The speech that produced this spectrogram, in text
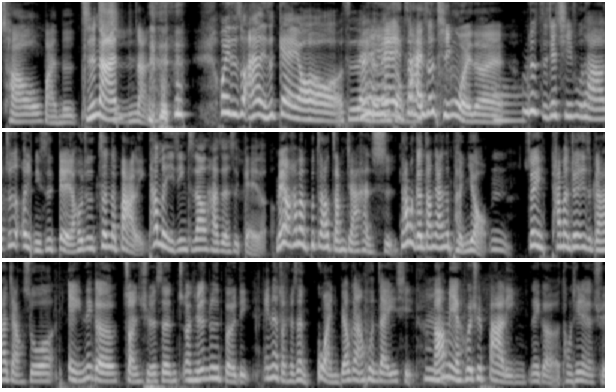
超烦的直男，直男。会一直说啊你是 gay 哦之类的那种，这还算轻微的哎，他们就直接欺负他，就是哎你是 gay，然后就是真的霸凌。他们已经知道他真的是 gay 了，没有，他们不知道张家汉是，他们跟张家汉是朋友，嗯。所以他们就一直跟他讲说，哎，那个转学生，转学生就是 Birdy，哎，那个转学生很怪，你不要跟他混在一起。然后他们也会去霸凌那个同性恋的学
